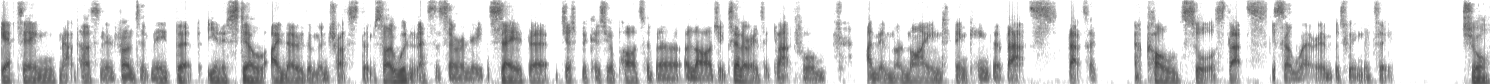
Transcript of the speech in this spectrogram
getting that person in front of me, but, you know, still I know them and trust them. So I wouldn't necessarily say that just because you're part of a, a large accelerator platform, I'm in my mind thinking that that's, that's a, a cold source. That's somewhere in between the two. Sure.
